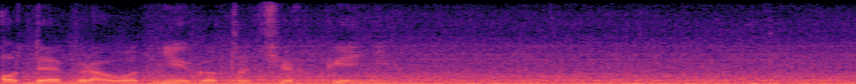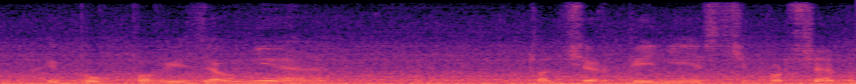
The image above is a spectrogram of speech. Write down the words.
odebrał od niego to cierpienie. I Bóg powiedział nie, to cierpienie jest Ci potrzebne.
